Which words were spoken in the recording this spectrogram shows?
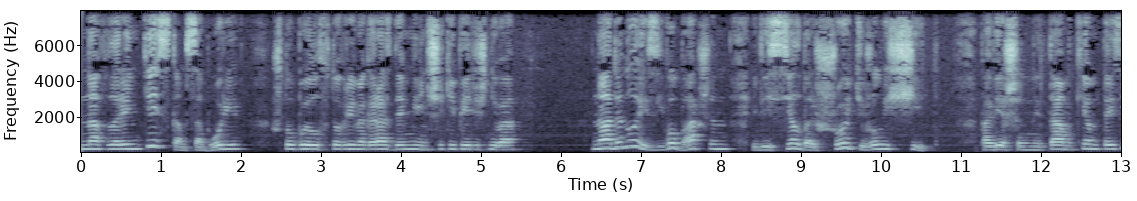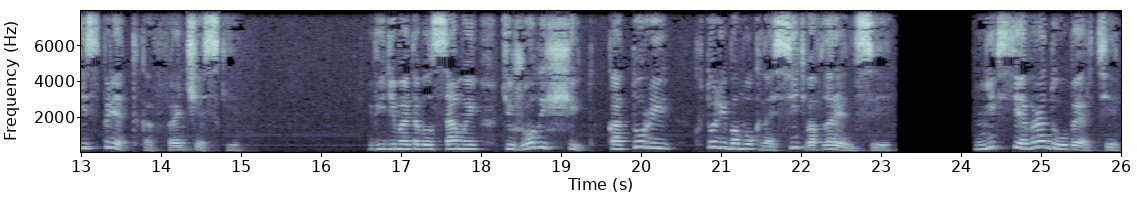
На Флорентийском соборе, что был в то время гораздо меньше теперешнего, на одной из его башен висел большой тяжелый щит, повешенный там кем-то из предков Франчески. Видимо, это был самый тяжелый щит, который кто-либо мог носить во Флоренции. Не все в роду Берти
